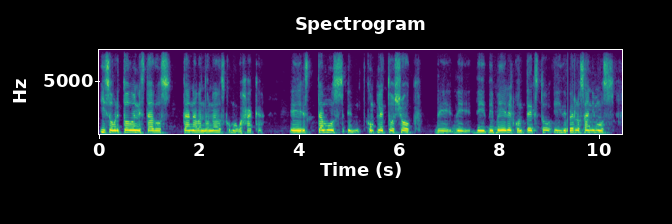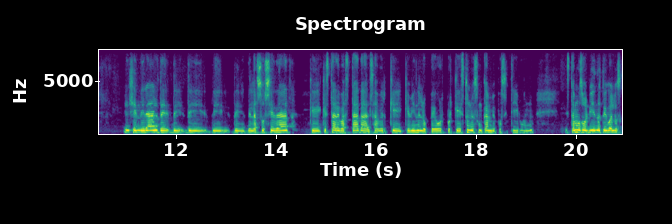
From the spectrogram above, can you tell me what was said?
y sobre todo en estados tan abandonados como Oaxaca. Eh, estamos en completo shock de, ver el contexto y de ver los ánimos en general de, la sociedad que, que, está devastada al saber que, que, viene lo peor, porque esto no es un cambio positivo, ¿no? estamos volviendo, te digo, a, los,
